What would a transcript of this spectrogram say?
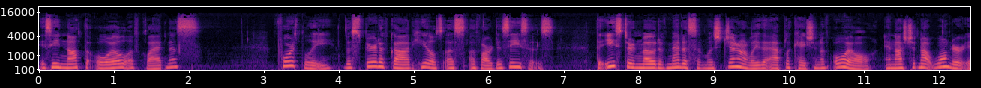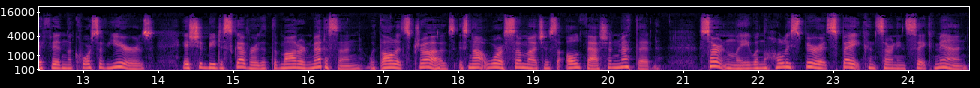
Is he not the oil of gladness? Fourthly, the Spirit of God heals us of our diseases. The Eastern mode of medicine was generally the application of oil, and I should not wonder if in the course of years it should be discovered that the modern medicine, with all its drugs, is not worth so much as the old fashioned method. Certainly, when the Holy Spirit spake concerning sick men,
